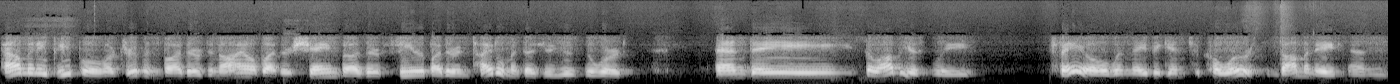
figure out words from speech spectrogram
how many people are driven by their denial, by their shame, by their fear, by their entitlement, as you use the word? And they so obviously fail when they begin to coerce and dominate and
